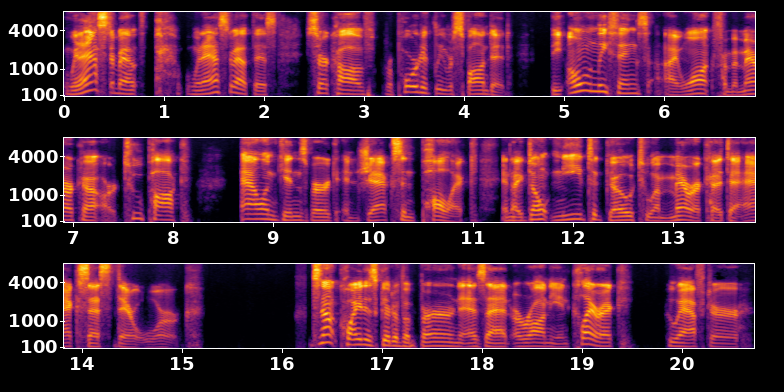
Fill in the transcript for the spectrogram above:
when asked about when asked about this, Surkov reportedly responded, "The only things I want from America are Tupac, Allen Ginsberg, and Jackson Pollock, and I don't need to go to America to access their work." It's not quite as good of a burn as that Iranian cleric who, after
